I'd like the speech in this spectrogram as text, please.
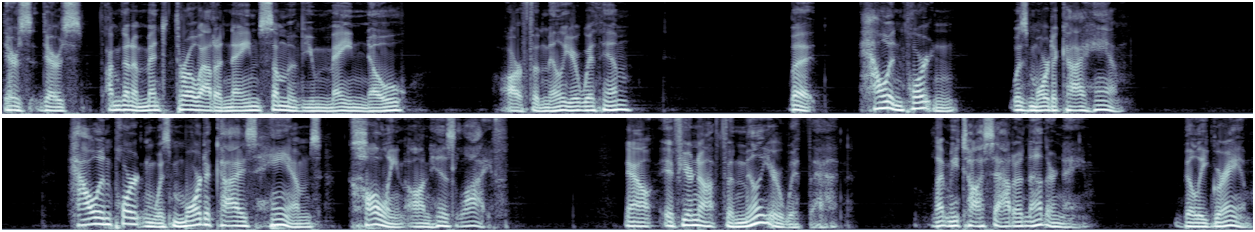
There's, there's, I'm going to throw out a name some of you may know, are familiar with him. But how important was Mordecai Ham? How important was Mordecai's Ham's calling on his life? Now, if you're not familiar with that, let me toss out another name Billy Graham.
